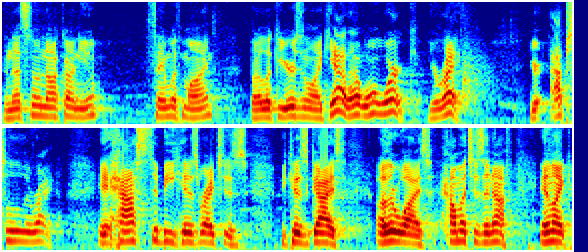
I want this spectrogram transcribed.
And that's no knock on you. Same with mine. But I look at yours and I'm like, yeah, that won't work. You're right. You're absolutely right. It has to be his righteousness. Because, guys, otherwise, how much is enough? And, like,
